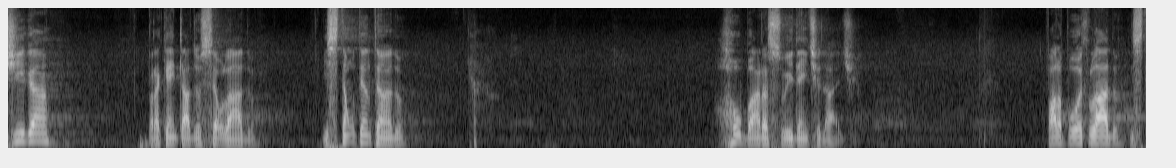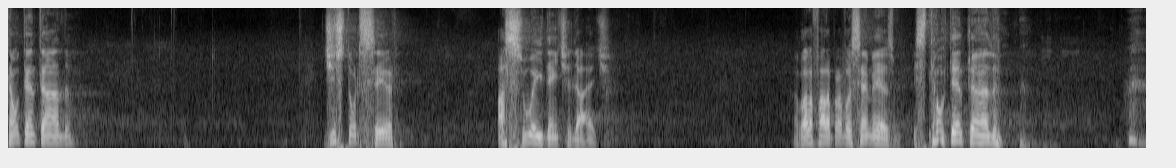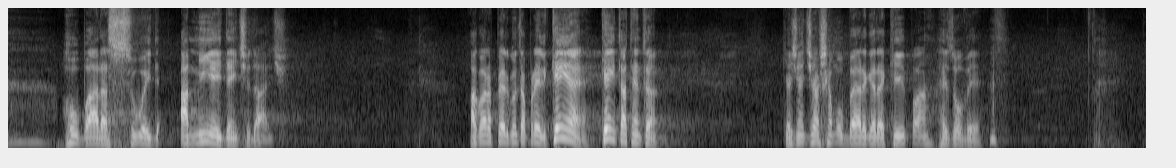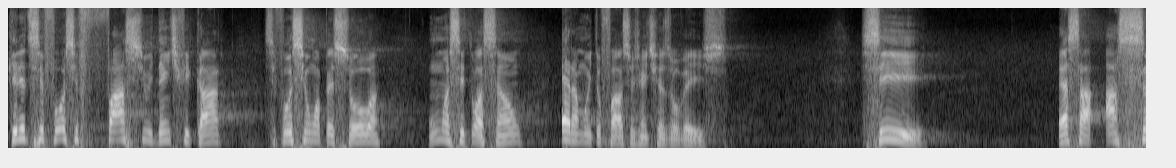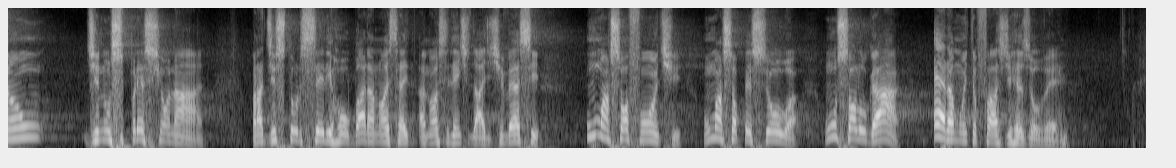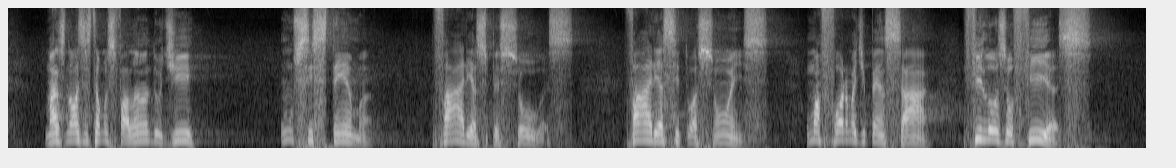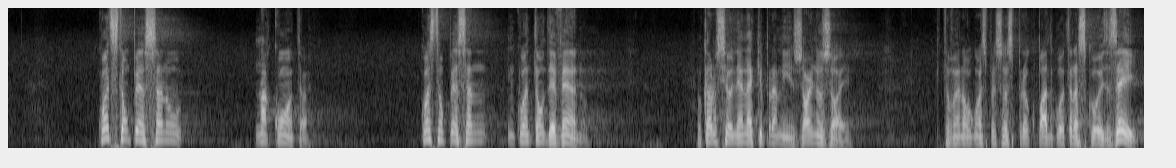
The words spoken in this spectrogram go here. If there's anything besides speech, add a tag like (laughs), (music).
Diga para quem está do seu lado, estão tentando roubar a sua identidade. Fala para o outro lado, estão tentando distorcer a sua identidade. Agora fala para você mesmo, estão tentando roubar a sua a minha identidade. Agora pergunta para ele, quem é? Quem está tentando? Que a gente já chama o Berger aqui para resolver. Querido, se fosse fácil identificar, se fosse uma pessoa, uma situação, era muito fácil a gente resolver isso. Se essa ação de nos pressionar para distorcer e roubar a nossa, a nossa identidade tivesse uma só fonte, uma só pessoa, um só lugar, era muito fácil de resolver. Mas nós estamos falando de um sistema, várias pessoas, várias situações, uma forma de pensar, filosofias. Quantos estão pensando na conta? Quantos estão pensando enquanto estão devendo? Eu quero você olhando aqui para mim, zóio no zóio. Estou vendo algumas pessoas preocupadas com outras coisas. Ei,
